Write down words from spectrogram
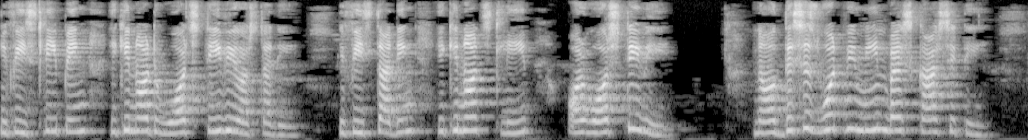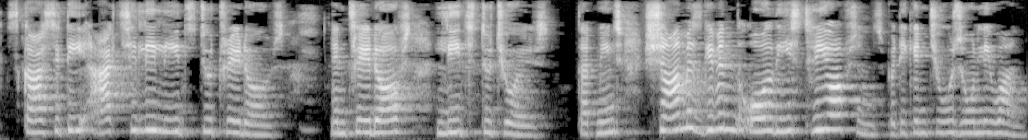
If he is sleeping, he cannot watch TV or study. If he is studying, he cannot sleep or watch TV. Now this is what we mean by scarcity. Scarcity actually leads to trade-offs and trade-offs leads to choice. That means Sham is given all these three options but he can choose only one.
